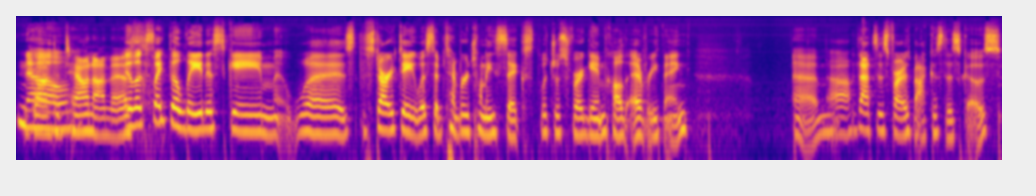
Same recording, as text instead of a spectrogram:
no, gone to town on this. It looks like the latest game was the start date was September 26th, which was for a game called Everything. Um, Ah. That's as far as back as this goes.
